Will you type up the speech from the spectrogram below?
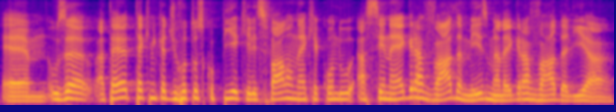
É, usa até a técnica de rotoscopia que eles falam, né? Que é quando a cena é gravada mesmo, ela é gravada ali a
